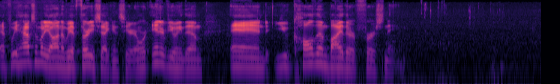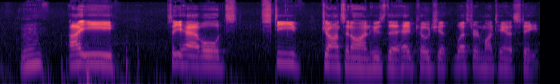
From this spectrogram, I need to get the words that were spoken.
if we have somebody on and we have 30 seconds here and we're interviewing them and you call them by their first name? Hmm? i.e., say you have old Steve Johnson on, who's the head coach at Western Montana State,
